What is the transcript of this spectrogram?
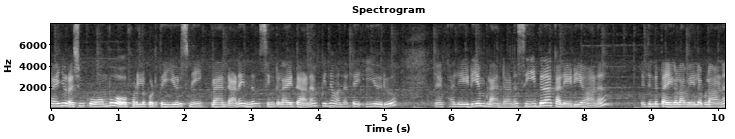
കഴിഞ്ഞ പ്രാവശ്യം കോംബോ ഓഫറിൽ കൊടുത്ത ഈ ഒരു സ്നേക്ക് പ്ലാന്റ് ആണ്. ഇന്ന് സിംഗിളായിട്ടാണ് പിന്നെ വന്നിട്ട് ഈ ഒരു കലേഡിയം പ്ലാന്റ് ആണ്. സീബ്ര കലേഡിയം ആണ്. ഇതിന്റെ തൈകൾ അവൈലബിൾ ആണ്.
